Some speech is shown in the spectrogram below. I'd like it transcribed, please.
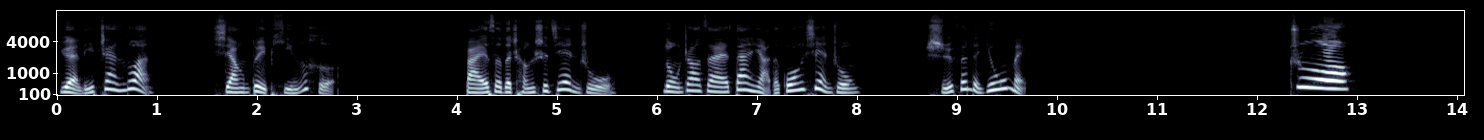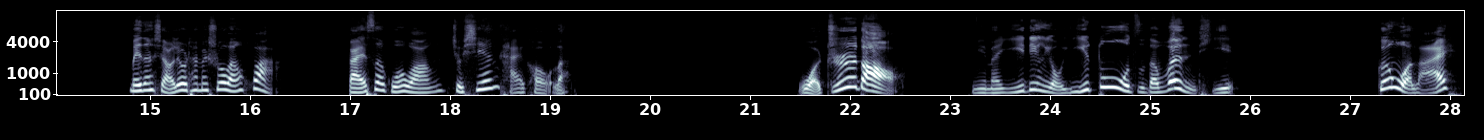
远离战乱，相对平和。白色的城市建筑。”笼罩在淡雅的光线中，十分的优美。这没等小六他们说完话，白色国王就先开口了：“我知道，你们一定有一肚子的问题。跟我来，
